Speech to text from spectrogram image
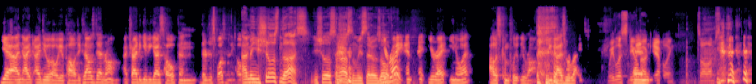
yeah, and I, I do owe you an apology because I was dead wrong. I tried to give you guys hope, and there just wasn't any hope. I mean, you should have listened to us. You should have listened to us, and we said it was over. you're right, and, and you're right. You know what? I was completely wrong. You guys were right. We listened to you about gambling. That's all I'm saying.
